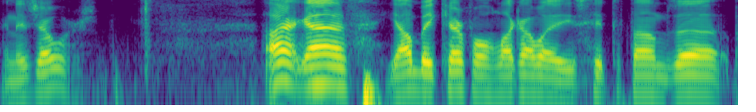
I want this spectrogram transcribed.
And it's yours. Alright guys, y'all be careful like always. Hit the thumbs up.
